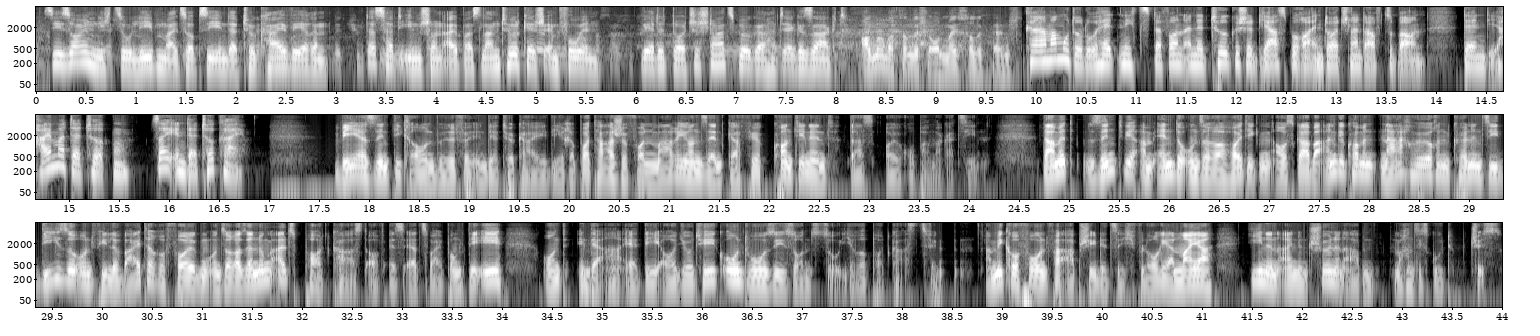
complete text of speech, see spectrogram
Sie sollen nicht so leben, als ob sie in der Türkei wären. Das hat ihnen schon Alparslan Türkesch empfohlen. Werdet deutsche Staatsbürger, hat er gesagt. Karamamutolu hält nichts davon, eine türkische Diaspora in Deutschland aufzubauen. Denn die Heimat der Türken sei in der Türkei. Wer sind die grauen Wölfe in der Türkei? Die Reportage von Marion Sendka für Kontinent, das Europamagazin. Damit sind wir am Ende unserer heutigen Ausgabe angekommen. Nachhören können Sie diese und viele weitere Folgen unserer Sendung als Podcast auf sr2.de und in der ARD Audiothek und wo Sie sonst so Ihre Podcasts finden. Am Mikrofon verabschiedet sich Florian Mayer. Ihnen einen schönen Abend. Machen Sie es gut. Tschüss.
